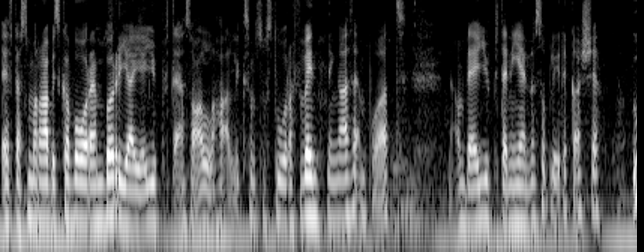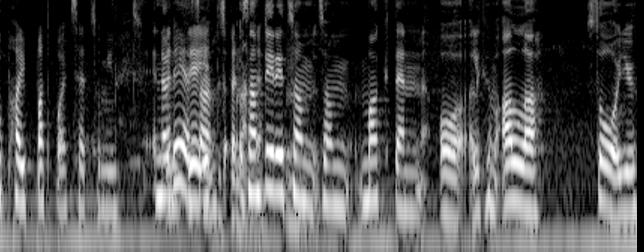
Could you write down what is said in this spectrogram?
eftersom arabiska våren börjar i Egypten så alla har liksom så stora förväntningar sen på att om det är Egypten igen så blir det kanske upphypat på ett sätt som inte... No, det, är det är sant. Samtidigt som, som makten och liksom alla såg ju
